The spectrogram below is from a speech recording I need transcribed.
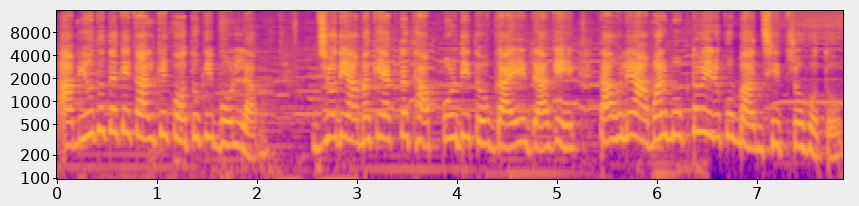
আমিও তো তাকে কালকে কত কি বললাম। যদি আমাকে একটা থাপ্পড় দিত গায়ের রাগে, তাহলে আমার মুখটাও এরকম মানচিত্র হতো।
